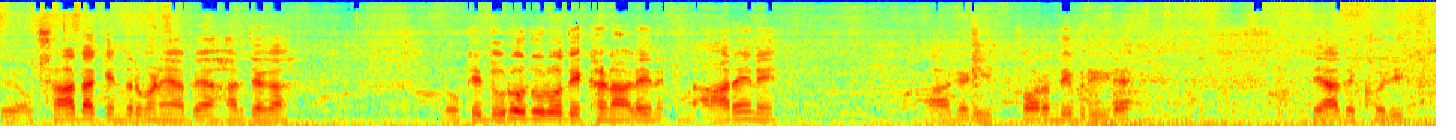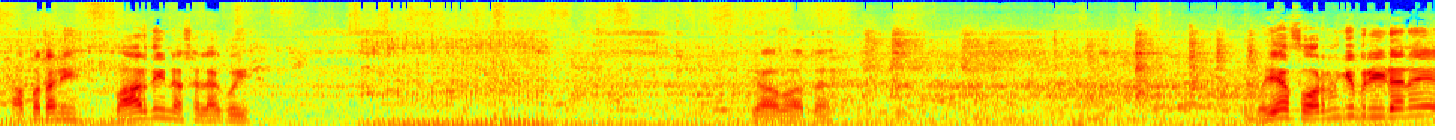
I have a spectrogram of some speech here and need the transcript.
ਤੇ ਉਤਸ਼ਾਹ ਦਾ ਕੇਂਦਰ ਬਣਿਆ ਪਿਆ ਹਰ ਜਗ੍ਹਾ ਲੋਕੀ ਦੂਰੋਂ ਦੂਰੋਂ ਦੇਖਣ ਵਾਲੇ ਨੇ ਆ ਰਹੇ ਨੇ ਆ ਜਿਹੜੀ ਫੋਰਨ ਦੀ ਬਰੀਡ ਹੈ ਤੇ ਆ ਦੇਖੋ ਜੀ ਆ ਪਤਾ ਨਹੀਂ ਬਾਹਰ ਦੀ ਨਸਲ ਹੈ ਕੋਈ ਕੀ ਬਾਤ ਹੈ भैया फॉरेन की ब्रीड है ना ये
